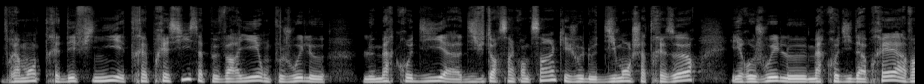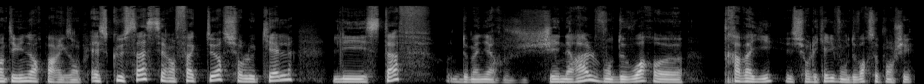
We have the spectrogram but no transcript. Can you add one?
vraiment très défini et très précis, ça peut varier, on peut jouer le, le mercredi à 18h55 et jouer le dimanche à 13h et rejouer le mercredi d'après à 21h par exemple. Est-ce que ça c'est un facteur sur lequel les staffs, de manière générale, vont devoir euh, travailler et sur lesquels ils vont devoir se pencher?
